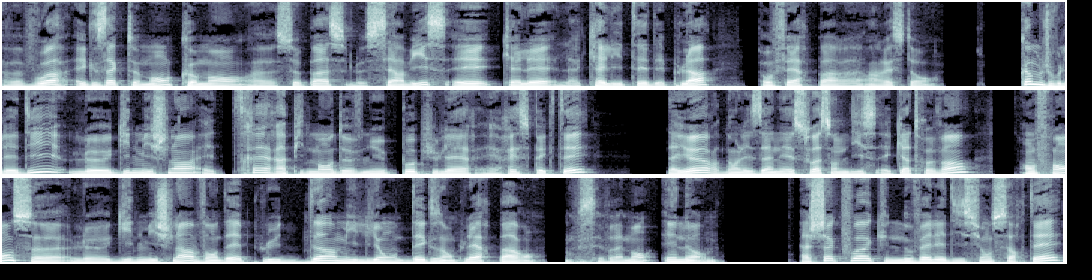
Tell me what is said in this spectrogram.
voir exactement comment euh, se passe le service et quelle est la qualité des plats offerts par euh, un restaurant. Comme je vous l'ai dit, le guide Michelin est très rapidement devenu populaire et respecté. D'ailleurs, dans les années 70 et 80, en France, euh, le guide Michelin vendait plus d'un million d'exemplaires par an. C'est vraiment énorme. À chaque fois qu'une nouvelle édition sortait,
